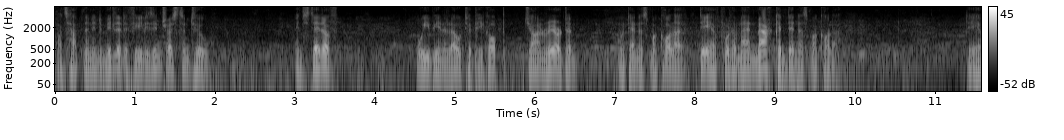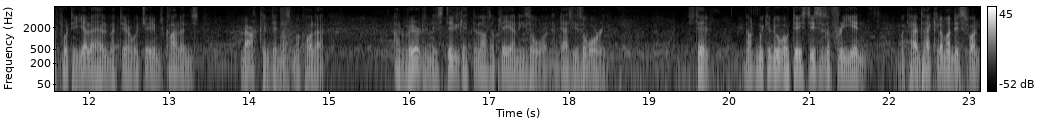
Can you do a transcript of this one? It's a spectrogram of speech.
What's happening in the middle of the field is interesting too. Instead of we being allowed to pick up John Reardon with Dennis McCullough, they have put a man marking Dennis McCullough. They have put a yellow helmet there with James Collins marking Dennis McCullough. And Reardon is still getting a lot of play on his own, and that is a worry. Still, nothing we can do about this. This is a free in. We can't tackle him on this one.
